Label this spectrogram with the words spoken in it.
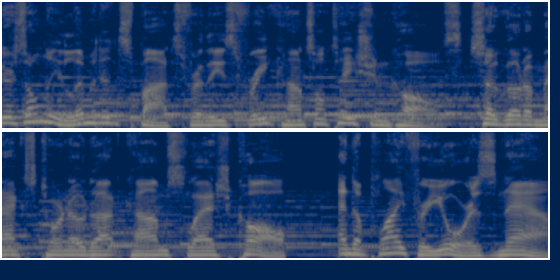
There's only limited spots for these free consultation calls, so go to maxtornow.com slash call and apply for yours now.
